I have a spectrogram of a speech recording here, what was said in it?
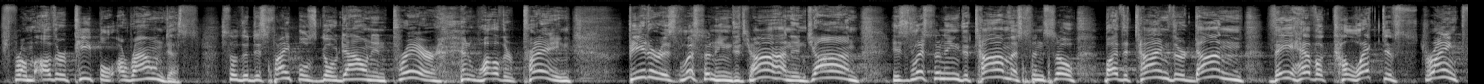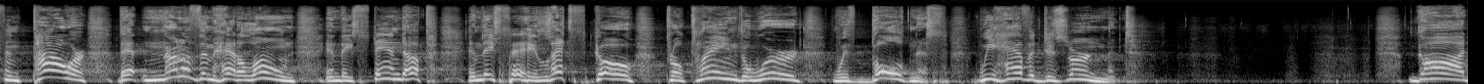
from other people around us. So the disciples go down in prayer, and while they're praying, Peter is listening to John, and John is listening to Thomas. And so by the time they're done, they have a collective strength and power that none of them had alone. And they stand up and they say, Let's go proclaim the word with boldness. We have a discernment. God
